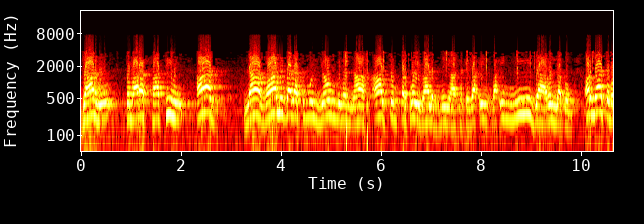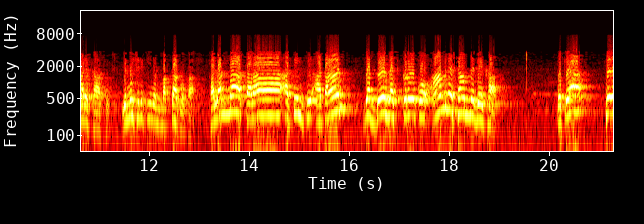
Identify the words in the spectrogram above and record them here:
جار ہوں، تمہارا ساتھی ہوں، آج لا غالب لکم اليوم من الناس. آج تم پر کوئی غالب نہیں آ سکے گا. انی جار الکم اور میں تمہارے ساتھ ہوں. یہ مشرقین مکہ کو کہا. فلما ترا اتل سے جب دو لشکروں کو آمنے سامنے دیکھا، تو کیا؟ پھر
